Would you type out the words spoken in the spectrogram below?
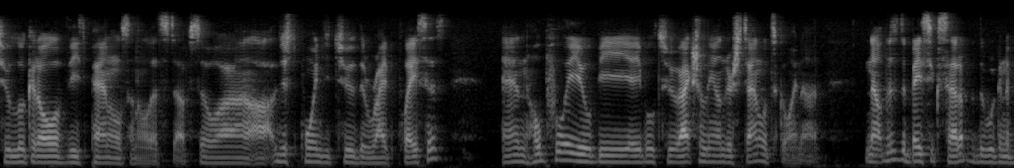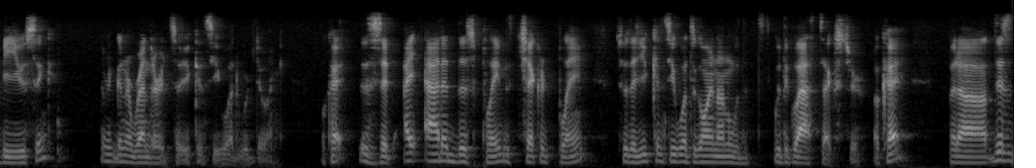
to look at all of these panels and all that stuff. So uh, I'll just point you to the right places, and hopefully you'll be able to actually understand what's going on. Now, this is the basic setup that we're going to be using. I'm going to render it so you can see what we're doing. Okay, this is it. I added this plane, this checkered plane, so that you can see what's going on with the, with the glass texture. Okay, but uh, this is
